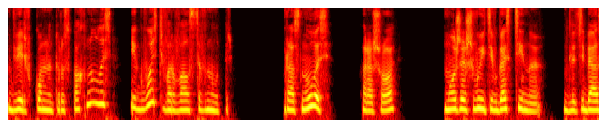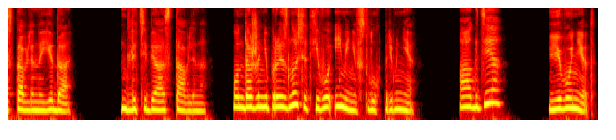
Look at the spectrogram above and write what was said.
Дверь в комнату распахнулась, и гвоздь ворвался внутрь. «Проснулась? Хорошо. Можешь выйти в гостиную. Для тебя оставлена еда». «Для тебя оставлена. Он даже не произносит его имени вслух при мне. А где?» «Его нет.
